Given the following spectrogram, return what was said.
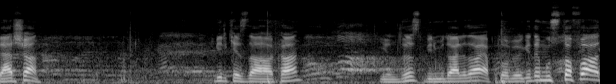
Berşan. Bir kez daha Hakan. Yıldız bir müdahale daha yaptı o bölgede. Mustafa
